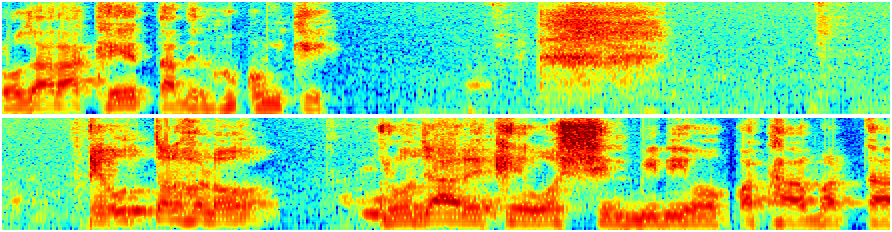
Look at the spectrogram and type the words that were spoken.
রোজা রাখে, তাদের হুকুম কি? এর উত্তর হলো, রোজা রেখে অশ্লীল ভিডিও, কথাবার্তা,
